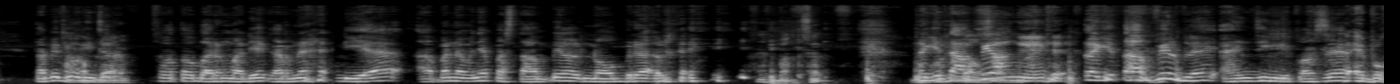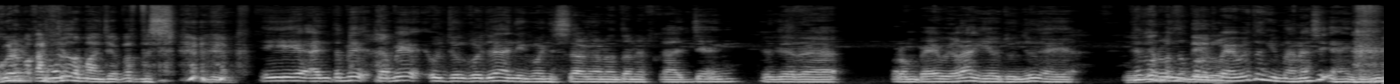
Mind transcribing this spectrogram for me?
Tapi gue ngincer foto bareng sama dia karena dia apa namanya pas tampil nobra, Blay. bangsat. Lagi tampil, lagi tampil, Blay. Anjing nih posnya. Eh, Bogor makan film aja, Bes. Iya, anjing, tapi tapi ujung-ujungnya anjing gue nyesel nggak nonton FKJ nih. Gara-gara PW lagi ujung-ujungnya ya. Ya menurut lu itu gimana sih anjing?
